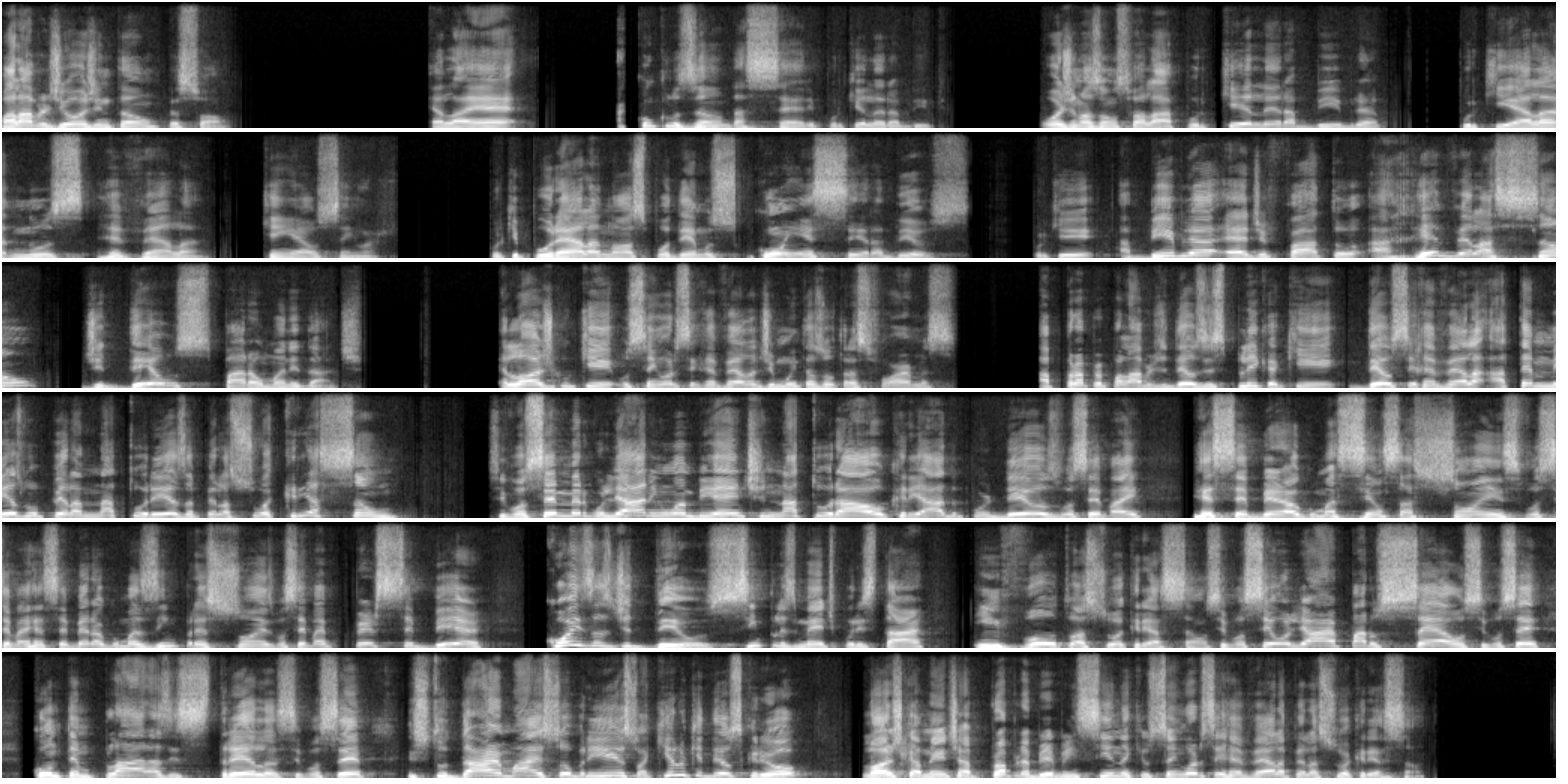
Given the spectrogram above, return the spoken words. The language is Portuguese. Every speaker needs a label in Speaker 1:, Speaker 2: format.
Speaker 1: palavra de hoje, então, pessoal, ela é a conclusão da série Por que ler a Bíblia. Hoje nós vamos falar por que ler a Bíblia, porque ela nos revela quem é o Senhor. Porque por ela nós podemos conhecer a Deus. Porque a Bíblia é de fato a revelação de Deus para a humanidade. É lógico que o Senhor se revela de muitas outras formas, a própria palavra de Deus explica que Deus se revela até mesmo pela natureza, pela sua criação. Se você mergulhar em um ambiente natural criado por Deus, você vai receber algumas sensações, você vai receber algumas impressões, você vai perceber coisas de Deus simplesmente por estar envolto à sua criação. Se você olhar para o céu, se você contemplar as estrelas, se você estudar mais sobre isso, aquilo que Deus criou, Logicamente, a própria Bíblia ensina que o Senhor se revela pela sua criação.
